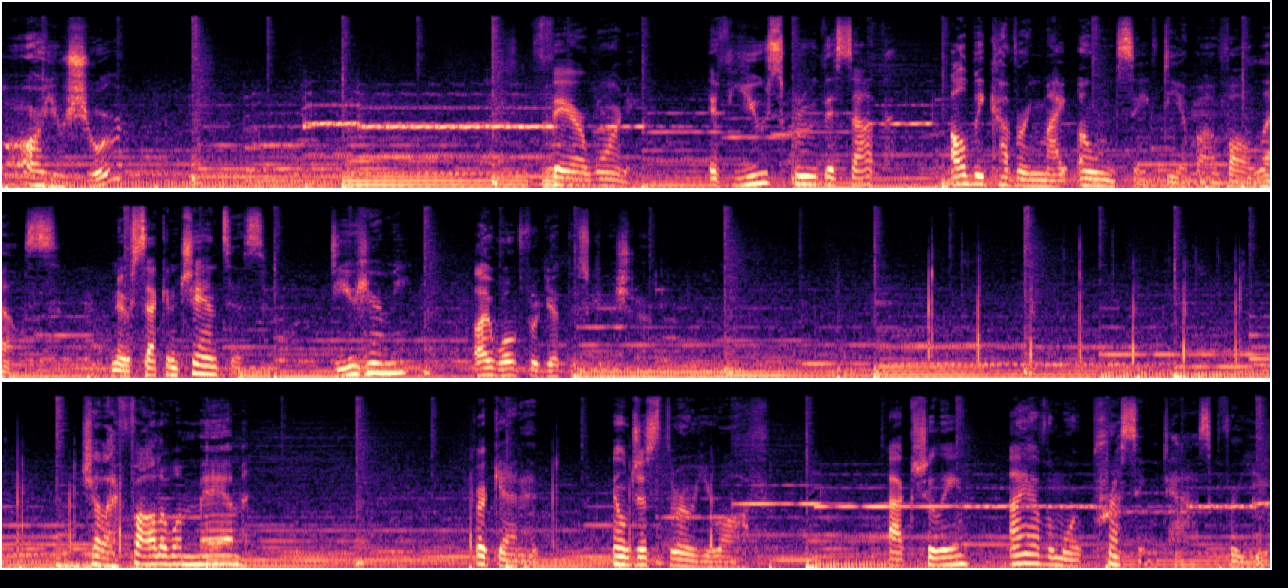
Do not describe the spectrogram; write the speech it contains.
are you sure? Fair warning. If you screw this up, I'll be covering my own safety above all else. No second chances. Do you hear me? I won't forget this, Commissioner. Shall I follow him, ma'am? Forget it. He'll just throw you off. Actually, I have a more pressing task for you.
